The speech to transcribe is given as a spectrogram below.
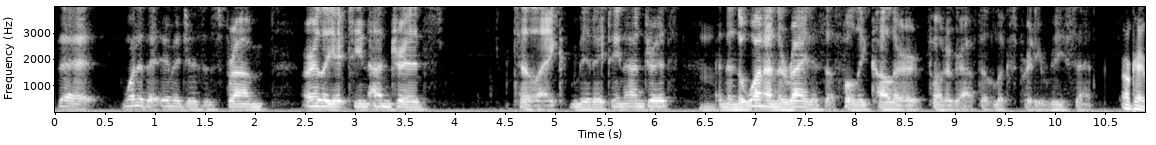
the one of the images is from early 1800s to like mid 1800s, and then the one on the right is a fully color photograph that looks pretty recent. Okay,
